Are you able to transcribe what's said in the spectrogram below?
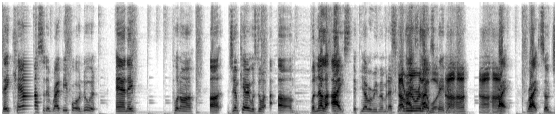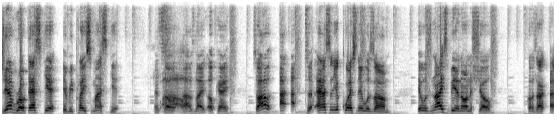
they canceled it right before we do it, and they put on uh, Jim Carrey was doing um, Vanilla Ice. If you ever remember that skit, I remember Ice, that Ice, one. Baby. Uh huh. Uh huh. Right, right. So Jim wrote that skit. It replaced my skit, and so I was like, okay. So I, I, I, to answer your question, it was um, it was nice being on the show, cause I, I,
